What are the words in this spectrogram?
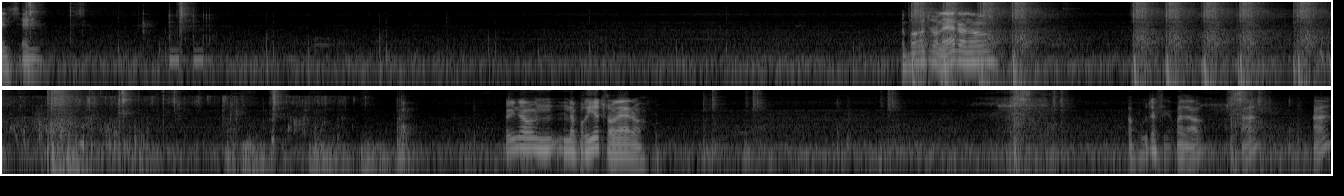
En serio. ¿No pongo trolear o no? Hoy no, no poquillo trolero. La puta, al final me ha dado. ¿Ah? ¿Ah?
